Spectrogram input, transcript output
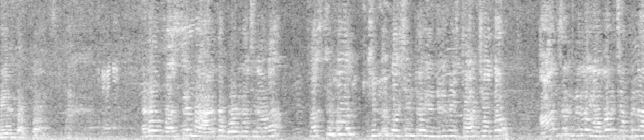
మీరు తప్ప. అంటే ఫస్ట్ టైం మా హరిత బోర్డుకి వచ్చిన అవునా ఫస్ట్ ఆఫ్ ఆల్ చిన్న క్వశ్చన్తో ఇంటర్వ్యూ స్టార్ట్ చేద్దాం. ఆన్సర్ మీరు ఎవరు చెప్పినా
